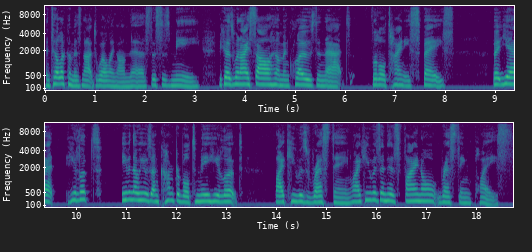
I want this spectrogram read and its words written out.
And Tilikum is not dwelling on this. This is me. Because when I saw him enclosed in that little tiny space. But yet he looked, even though he was uncomfortable, to me he looked like he was resting, like he was in his final resting place.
